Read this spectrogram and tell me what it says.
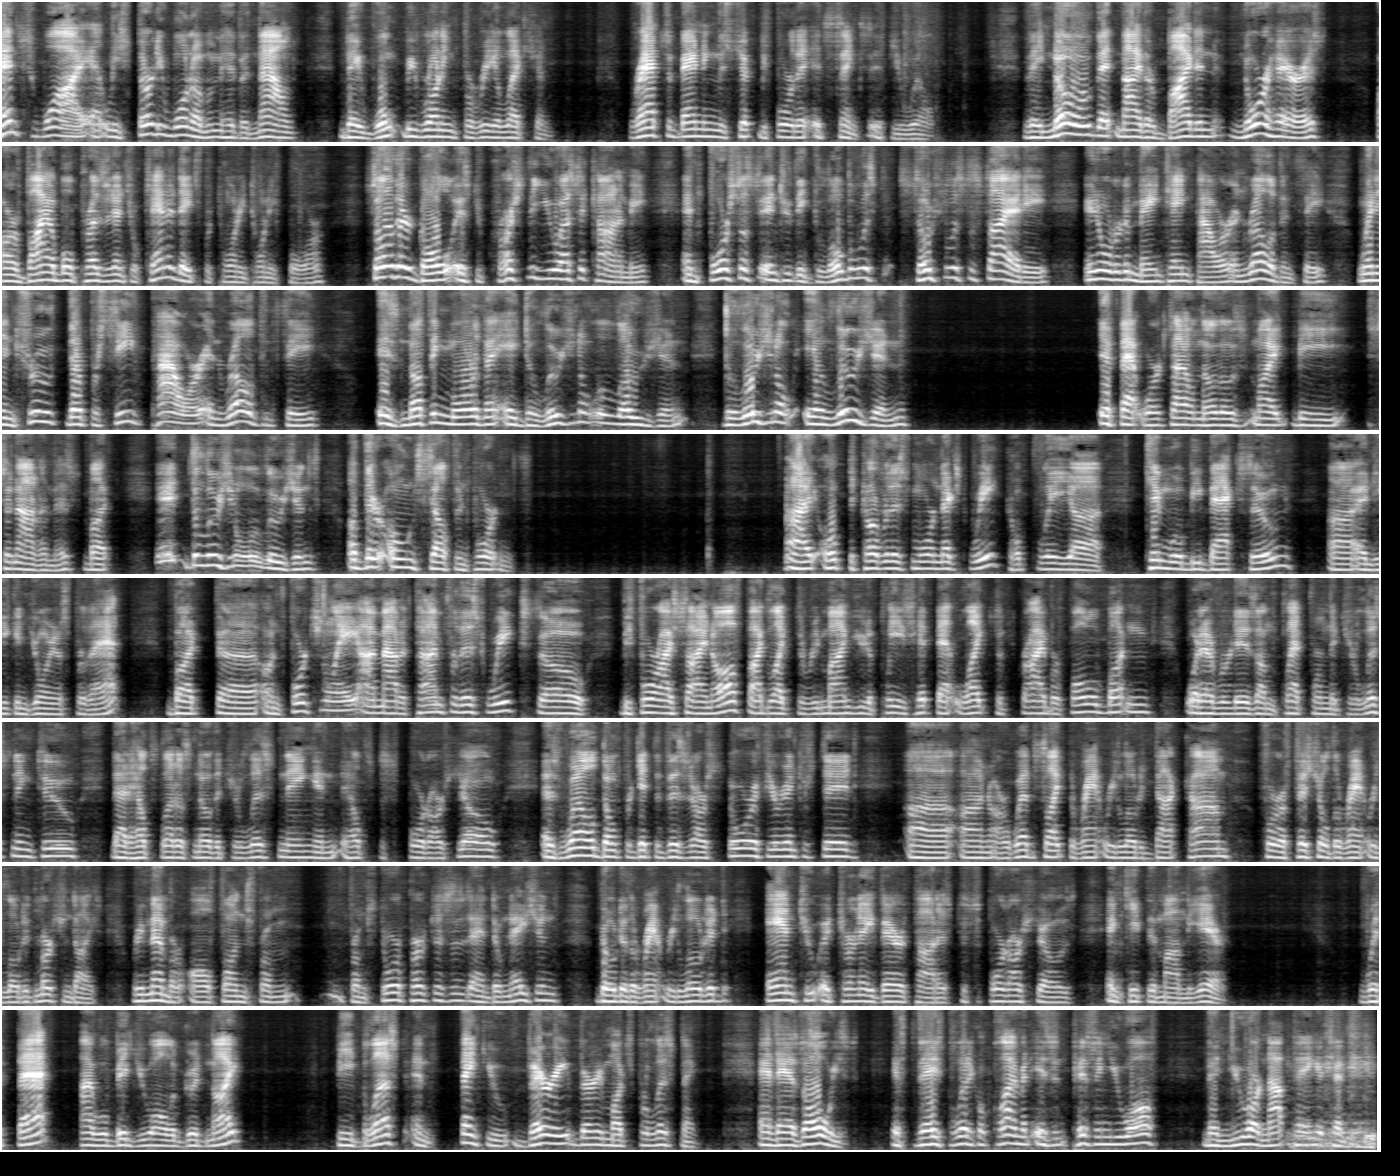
Hence why at least 31 of them have announced they won't be running for reelection. Rats abandoning the ship before it sinks, if you will. They know that neither Biden nor Harris are viable presidential candidates for 2024. So their goal is to crush the U.S. economy and force us into the globalist socialist society in order to maintain power and relevancy, when in truth their perceived power and relevancy is nothing more than a delusional illusion, delusional illusion. If that works, I don't know, those might be synonymous, but it, delusional illusions of their own self importance. I hope to cover this more next week. Hopefully, uh, Tim will be back soon uh, and he can join us for that. But uh, unfortunately, I'm out of time for this week. So before I sign off, I'd like to remind you to please hit that like, subscribe, or follow button, whatever it is on the platform that you're listening to. That helps let us know that you're listening and helps to support our show. As well, don't forget to visit our store if you're interested uh, on our website, therantreloaded.com, for official The Rant Reloaded merchandise. Remember, all funds from from store purchases and donations go to the Rant Reloaded and to Aeterna Veritatis to support our shows and keep them on the air. With that, I will bid you all a good night. Be blessed and thank you very, very much for listening. And as always, if today's political climate isn't pissing you off, then you are not paying attention.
